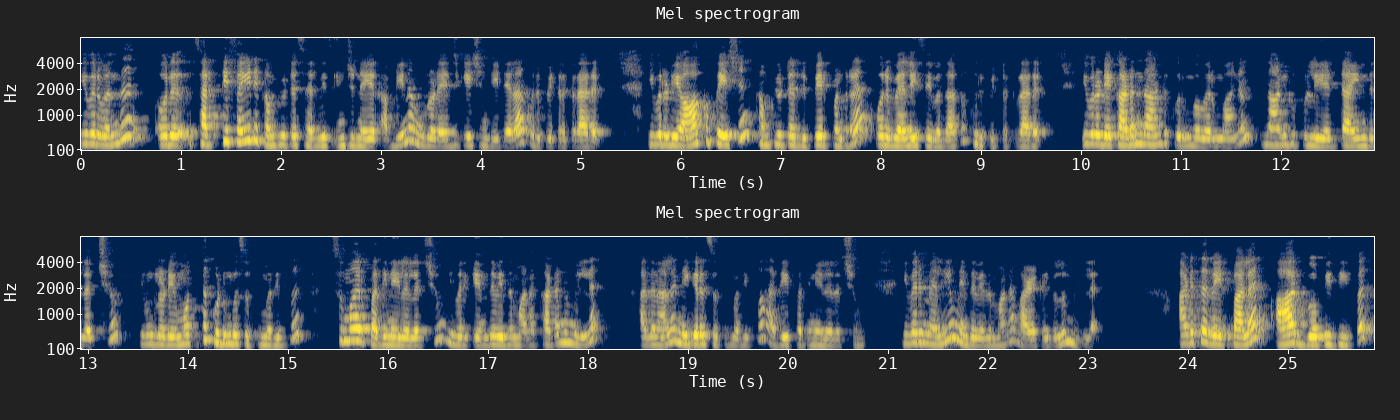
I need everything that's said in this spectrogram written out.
இவர் வந்து ஒரு சர்டிஃபைடு கம்ப்யூட்டர் சர்வீஸ் இன்ஜினியர் அப்படின்னு அவங்களோட எஜுகேஷன் டீட்டெயிலாக குறிப்பிட்டிருக்கிறாரு. இவருடைய ஆக்குபேஷன் கம்ப்யூட்டர் ரிப்பேர் பண்ற ஒரு வேலை செய்வதாக குறிப்பிட்டிருக்கிறாரு. இவருடைய கடந்த ஆண்டு குடும்ப வருமானம் நான்கு புள்ளி எட்டு ஐந்து லட்சம். இவங்களுடைய மொத்த குடும்ப சொத்து மதிப்பு சுமார் பதினேழு லட்சம். இவருக்கு எந்த விதமான கடனும் இல்லை. அதனால நிகர சொத்து மதிப்பு அதே பதினேழு லட்சம். இவர் மேலேயும் எந்த விதமான வழக்குகளும் இல்லை. அடுத்த வேட்பாளர் ஆர். கோபி தீபக்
